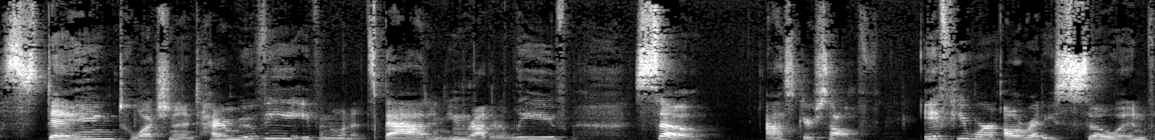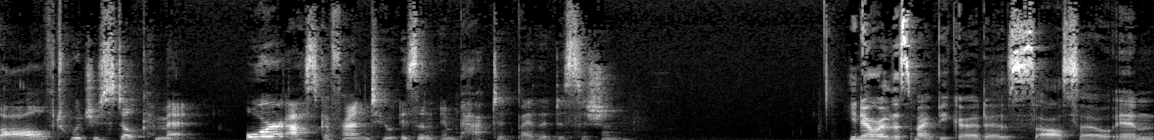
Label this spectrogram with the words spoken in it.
staying to watch an entire movie even when it's bad and you'd mm. rather leave. So ask yourself if you weren't already so involved, would you still commit? Or ask a friend who isn't impacted by the decision. You know where this might be good is also in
